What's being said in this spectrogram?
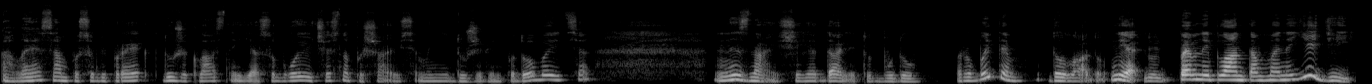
Але сам по собі проєкт дуже класний. Я собою чесно пишаюся. Мені дуже він подобається. Не знаю, що я далі тут буду робити до ладу. Ні, ну, певний план там в мене є дій,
